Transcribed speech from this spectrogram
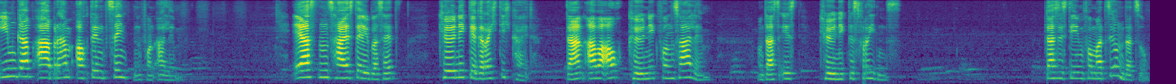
Ihm gab Abraham auch den Zehnten von allem. Erstens heißt er übersetzt König der Gerechtigkeit, dann aber auch König von Salem. Und das ist König des Friedens. Das ist die Information dazu.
